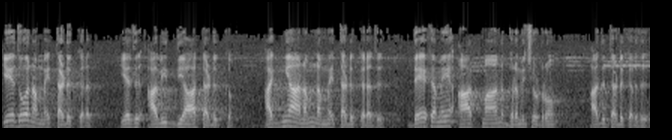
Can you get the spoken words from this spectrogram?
ஏதோ நம்மை தடுக்கிறது. எது அவித்யா தடுக்கும். அஜானம் நம்மை தடுக்கிறது. தேகமே ஆத்மான்னு பிரமிச்சுடுறோம். அது தடுக்கிறது.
